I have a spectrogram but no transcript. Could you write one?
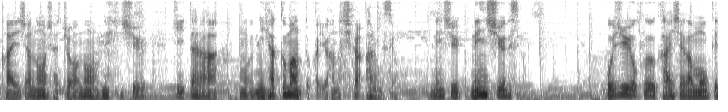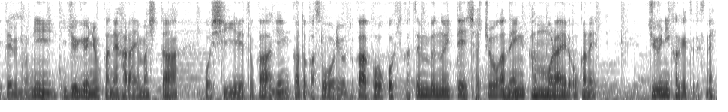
会社の社長の年収聞いたらもう200万とかいう話があるんですよ。年収年収ですよ。50億会社が儲けてるのに従業員にお金払いました。こう仕入れとか原価とか送料とか広告費が全部抜いて社長が年間もらえるお金。12ヶ月ですね。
